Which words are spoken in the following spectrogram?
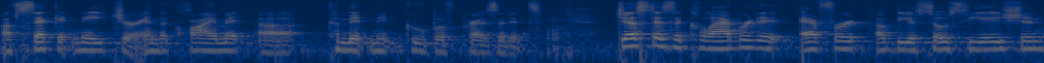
of Second Nature and the Climate uh, Commitment Group of Presidents. Just as a collaborative effort of the association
